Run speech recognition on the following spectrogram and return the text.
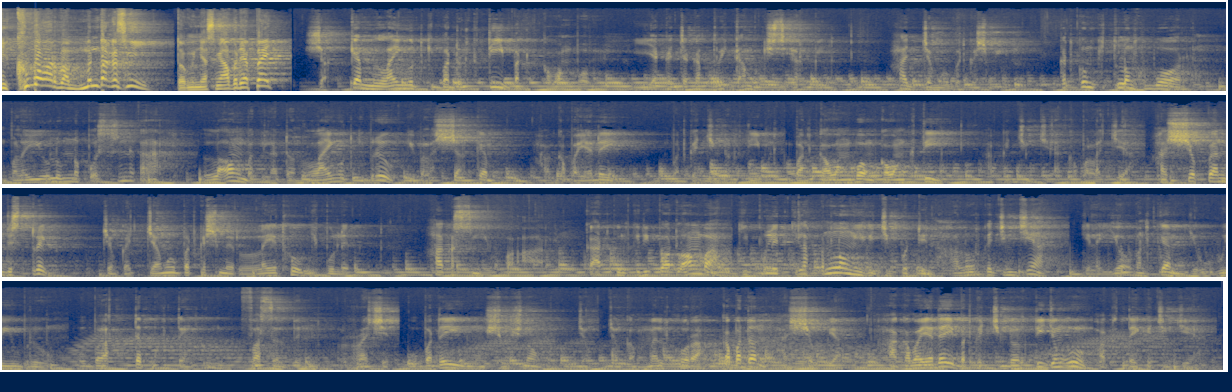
ki kubar ba mentakasni tongnya ngapa dia pek? Syakem laingut ki badan ketiban kawang bom Ia ke jakat rikam ki siarpi Hajam ubat Kashmir Kat kum ki tulong kubor Balai ulum na pos sinakar Laong bagi ladon laingut ki bro Ki bala syakem Hakabaya day Ubat kecil ketiban Ban kawang bom kawang keti. Hakajim jia kepala jia. Hasyokan distrik Jomka jamu bat Kashmir layat ho gipulit hakas singi faar kat kum kiri pot long bang gipulit kila penlong yi jimputin halor ke jingjia kila yo ban kem yo wi ubah tep fasal bin Rashid ubadai shushnong jong jong ka mel khora kabadan hashokya hakabaya dai bat ke jingdor ti jong u hak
